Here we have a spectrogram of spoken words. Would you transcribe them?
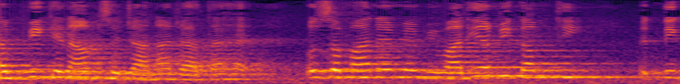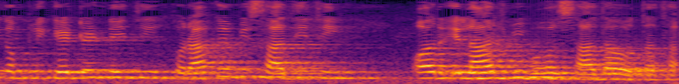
نبی کے نام سے جانا جاتا ہے۔ اس زمانے میں بیماریاں بھی کم تھیں، اتنی کمپلیکیٹڈ نہیں تھی خوراکیں بھی سادی تھیں اور علاج بھی بہت سادہ ہوتا تھا۔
